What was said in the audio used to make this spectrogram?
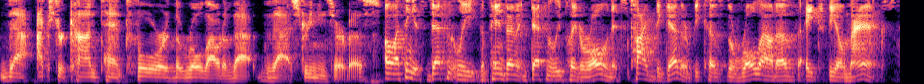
that extra content for the rollout of that that streaming service. Oh, I think it's definitely the pandemic definitely played a role, and it's tied together because the rollout of HBO Max.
